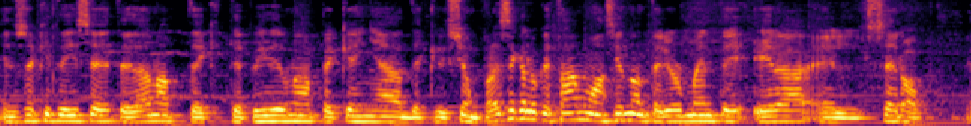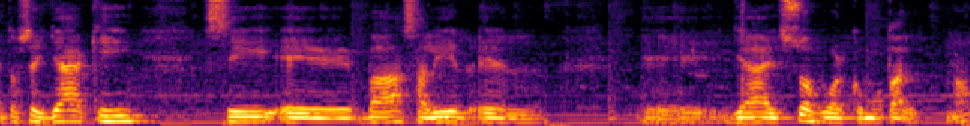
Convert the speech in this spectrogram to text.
Entonces aquí te dice, te, da una, te, pide una pequeña descripción. Parece que lo que estábamos haciendo anteriormente era el setup. Entonces ya aquí sí eh, va a salir el, eh, ya el software como tal, ¿no?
